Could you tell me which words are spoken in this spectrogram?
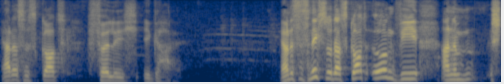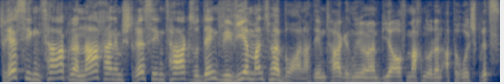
ja, das ist Gott völlig egal. Ja, und es ist nicht so, dass Gott irgendwie an einem stressigen Tag oder nach einem stressigen Tag so denkt, wie wir manchmal, boah, nach dem Tag, jetzt muss ich mal ein Bier aufmachen oder ein Aperol Spritz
